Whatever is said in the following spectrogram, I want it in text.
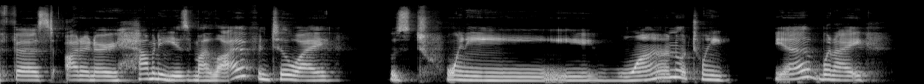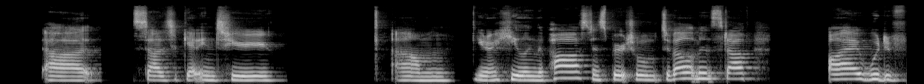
the first, I don't know how many years of my life until I was 21 or 20. Yeah, when I uh, started to get into, um, you know, healing the past and spiritual development stuff, I would have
